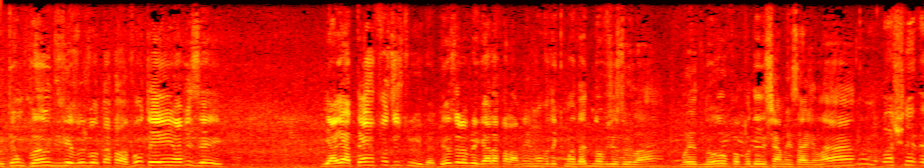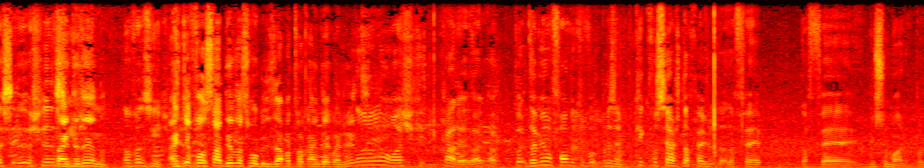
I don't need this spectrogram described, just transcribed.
E tem um plano de Jesus voltar e falar, voltei, hein, eu avisei. E aí a terra fosse destruída. Deus era obrigado a falar, meu irmão, vou ter que mandar de novo Jesus lá, morrer de novo, para poder deixar a mensagem lá. Não, eu acho, que- eu acho que é o Tá entendendo? Não, o seguinte. A gente ia eu- forçar Deus a se mobilizar para trocar ideia com a gente? Não, não, não, acho que, cara, da mesma forma que, por exemplo, o que, você acha da fé, da fé, da fé muçulmana, por-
